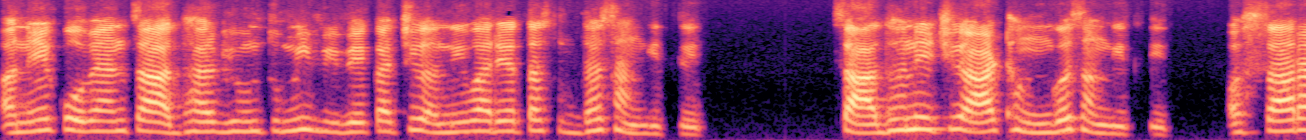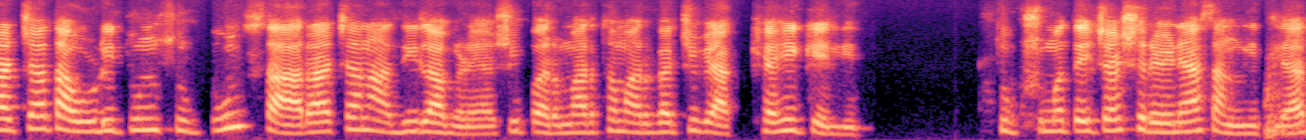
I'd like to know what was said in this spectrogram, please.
अनेक ओव्यांचा आधार घेऊन तुम्ही विवेकाची अनिवार्यता सुद्धा सांगितलीत. साधनेची आठ अंग सांगितलीत. असाराच्या तावडीतून सुटून साराच्या नादी लागणे अशी परमार्थ मार्गाची व्याख्याही केलीत सूक्ष्मतेच्या श्रेण्या सांगितल्यात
